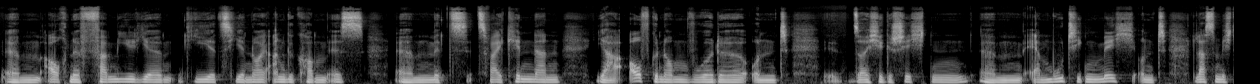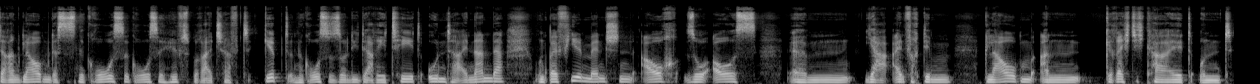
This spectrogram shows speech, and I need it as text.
ähm, auch eine Familie, die jetzt hier neu angekommen ist, ähm, mit zwei Kindern, ja, aufgenommen wurde und äh, solche Geschichten ähm, ermutigen mich und lassen mich daran glauben, dass es eine große, große Hilfsbereitschaft gibt und eine große Solidarität untereinander und bei vielen Menschen auch so aus, ähm, ja, einfach dem Glauben an Gerechtigkeit und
